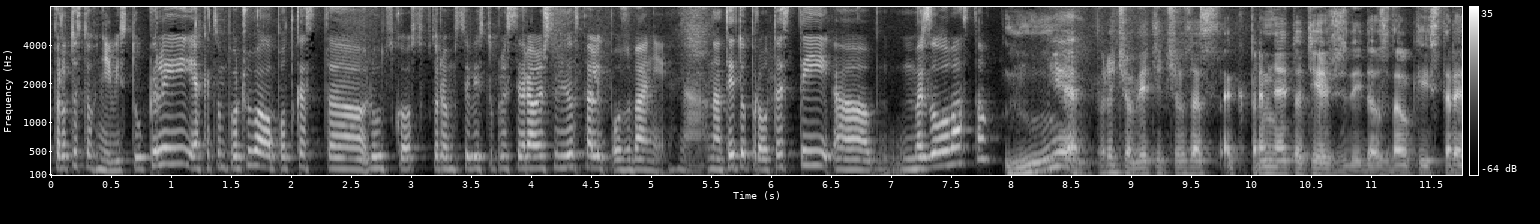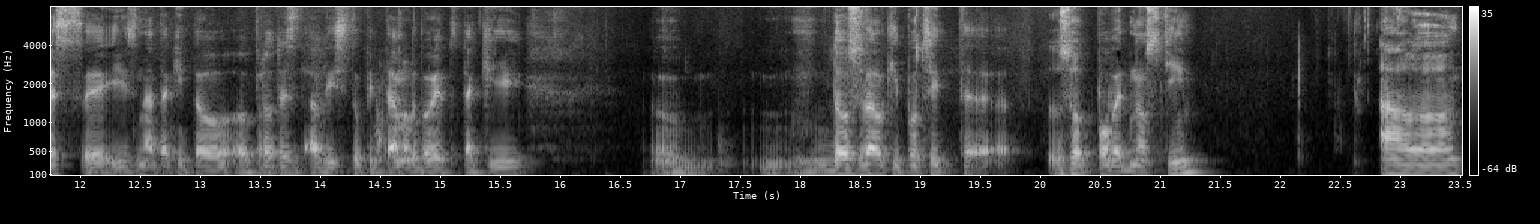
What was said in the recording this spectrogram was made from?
protestoch nevystúpili. Ja keď som počúvala podcast uh, Ľudskosť, v ktorom ste vystúpili, ste vrali, že ste nedostali pozvanie na, na tieto protesty. Uh, mrzelo vás to? Nie, prečo? Viete čo, zas, pre mňa je to tiež vždy dosť veľký stres ísť na takýto protest a vystúpiť tam, lebo je to taký uh, dosť veľký pocit zodpovednosti. Ale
